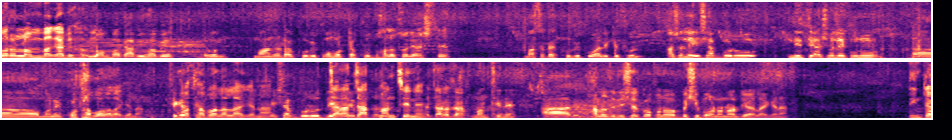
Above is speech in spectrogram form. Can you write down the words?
বড় লম্বা গাবি হবে। লম্বা গাবি হবে এবং মাথাটা খুবই কোমরটা খুব ভালো চলে আসছে। বাচ্চাটা খুবই কোয়ালিটিফুল আসলে এইসব গরু নিতে আসলে কোনো মানে কথা বলা লাগে না। ঠিক কথা বলা লাগে না। এইসব গরু যারা জাতমান চেনে। যারা জাতমান চেনে আর ভালো জিনিসের কখনো বেশি বর্ণনা দেওয়া লাগে না। তিনটা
